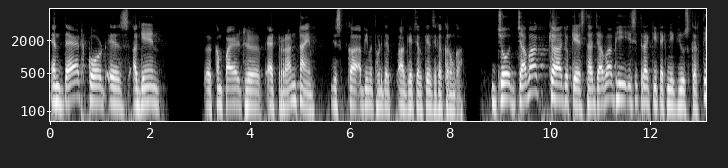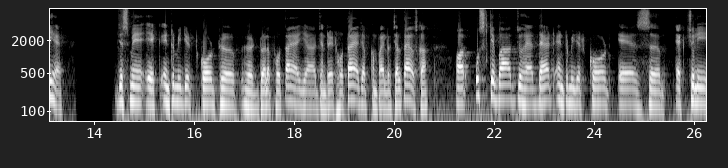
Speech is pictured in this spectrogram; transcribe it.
and that code is again compiled at run time جس کا ابھی میں تھوڑی دیر آگے چل کے ذکر کروں گا جو جاوا کا جو کیس تھا جاوا بھی اسی طرح کی ٹیکنیک یوز کرتی ہے جس میں ایک انٹرمیڈیٹ کوڈ ڈیولپ ہوتا ہے یا جنریٹ ہوتا ہے جب کمپائلر چلتا ہے اس کا اور اس کے بعد جو ہے that intermediate code is actually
